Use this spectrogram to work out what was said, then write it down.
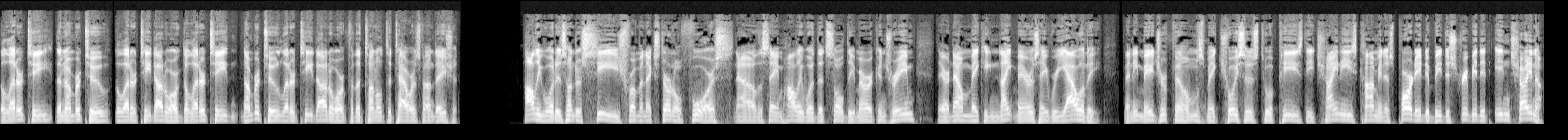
the letter T, the number two, the letter T.org, the letter T, number two, letter T.org for the Tunnel to Towers Foundation. Hollywood is under siege from an external force. Now, the same Hollywood that sold the American dream, they are now making nightmares a reality. Many major films make choices to appease the Chinese Communist Party to be distributed in China.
